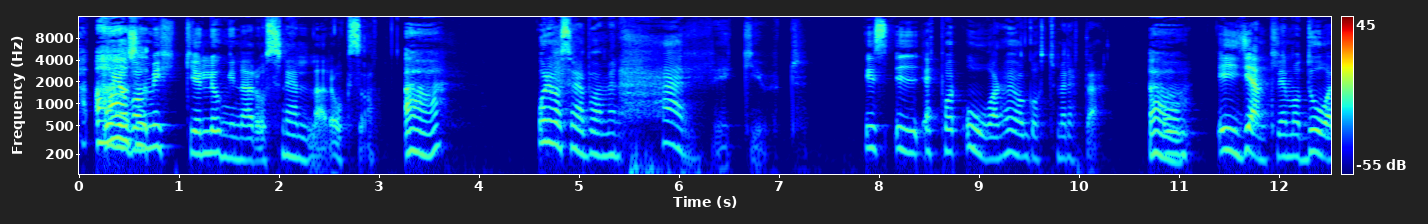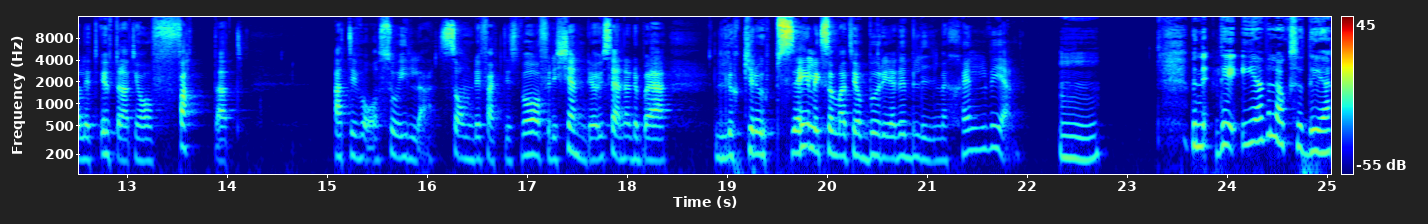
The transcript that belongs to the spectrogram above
Och jag Ah, var så- mycket lugnare och snällare också. Ja. Och det var sådär bara, men herregud. I, I ett par år har jag gått med detta. Ja. Och egentligen mått dåligt utan att jag har fattat att det var så illa som det faktiskt var. För det kände jag ju sen när det började luckra upp sig, liksom att jag började bli mig själv igen. Mm. Men det är väl också det,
